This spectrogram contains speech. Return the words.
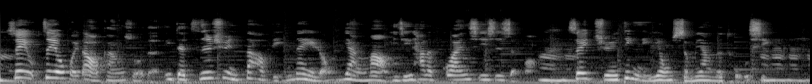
嗯。所以这又回到我刚刚说的，你的资讯到底内容、样貌以及它的关系是什么？嗯。所以决定你用什么样的图形。嗯嗯。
